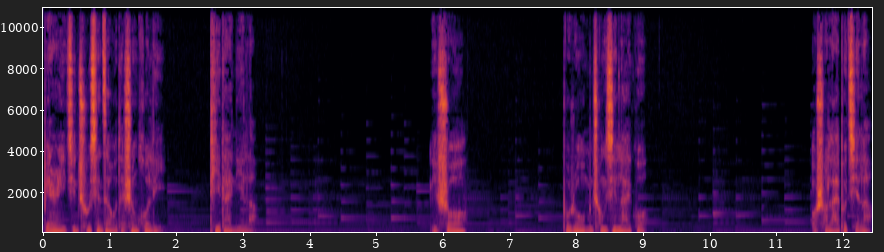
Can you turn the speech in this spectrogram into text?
别人已经出现在我的生活里，替代你了。你说，不如我们重新来过。我说来不及了，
